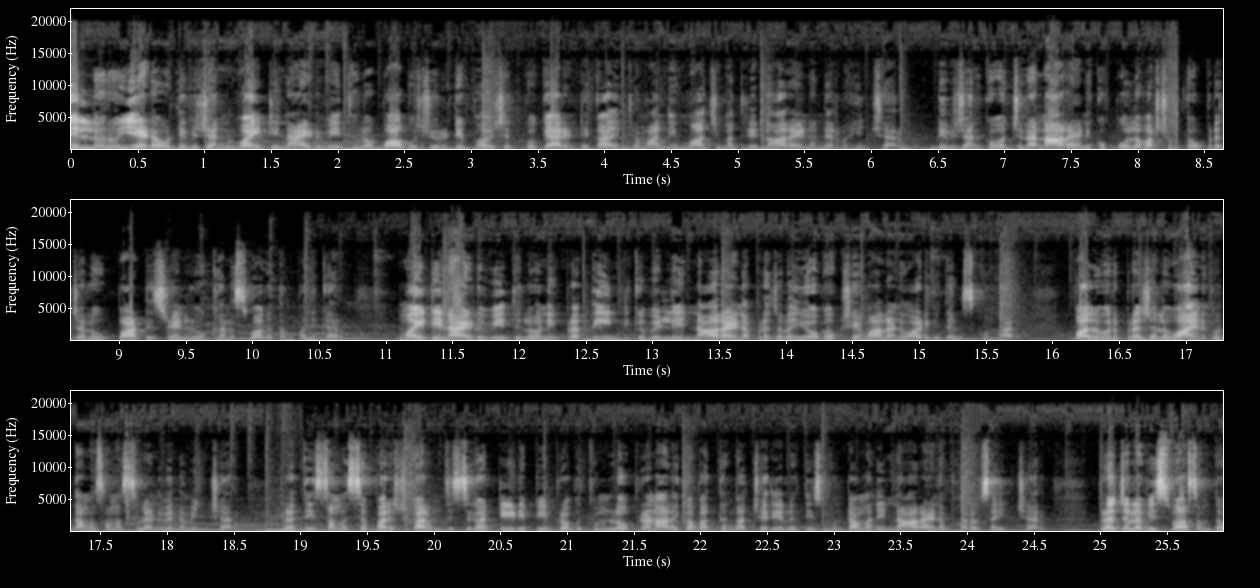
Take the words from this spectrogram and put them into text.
నెల్లూరు ఏడవ డివిజన్ వైటి నాయుడు వీధిలో బాబు షూరిటీ భవిష్యత్కు గ్యారంటీ కార్యక్రమాన్ని మాజీ మంత్రి నారాయణ నిర్వహించారు. డివిజన్కు వచ్చిన నారాయణకు పూల వర్షంతో ప్రజలు పార్టీ శ్రేణులు ఘనస్వాగతం పలికారు. మైటి నాయుడు వీధిలోని ప్రతి ఇంటికి వెళ్ళి నారాయణ ప్రజల యోగక్షేమాలను అడిగి తెలుసుకున్నారు. పలువురు ప్రజలు ఆయనకు తమ సమస్యలను విన్నవించారు. ప్రతి సమస్య పరిష్కారం దిశగా టీడీపీ ప్రభుత్వంలో ప్రణాళికాబద్ధంగా చర్యలు తీసుకుంటామని నారాయణ భరోసా ఇచ్చారు. ప్రజల విశ్వాసంతో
